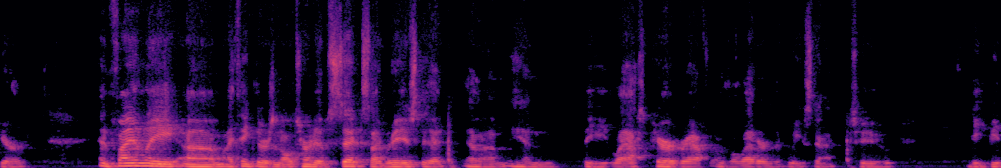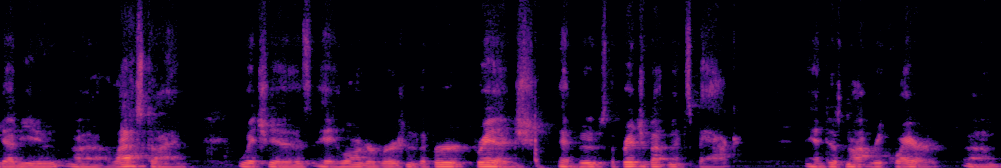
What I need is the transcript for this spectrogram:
here. And finally, um, I think there's an alternative six. I raised it um, in the last paragraph of the letter that we sent to DPW uh, last time which is a longer version of the bridge that moves the bridge abutments back and does not require um,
